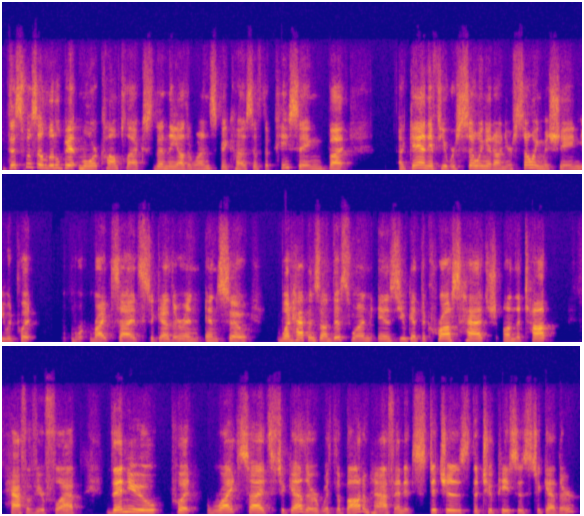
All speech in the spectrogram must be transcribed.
this was a little bit more complex than the other ones because of the piecing. But again, if you were sewing it on your sewing machine, you would put right sides together. And, and so what happens on this one is you get the cross hatch on the top half of your flap. Then you put right sides together with the bottom half and it stitches the two pieces together.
